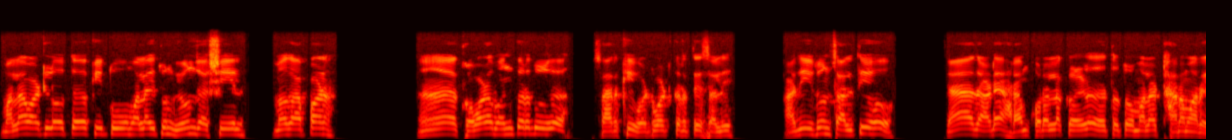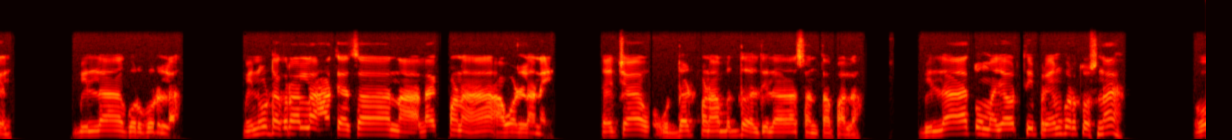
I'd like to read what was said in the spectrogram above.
मला वाटलं होतं की तू मला इथून घेऊन जाशील. मग आपण थोबाडं बंद कर तुझं. सारखी वटवट करते साली आधी इथून चालती हो. त्या जाड्या हरामखोराला कळलं तर तो मला ठार मारेल. बिल्ला गुरगुरला. मिनू टकरालला हा त्याचा नालायकपणा आवडला नाही. त्याच्या उद्धटपणाबद्दल तिला संताप आला. बिल्ला तू माझ्यावरती प्रेम करतोस ना? हो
